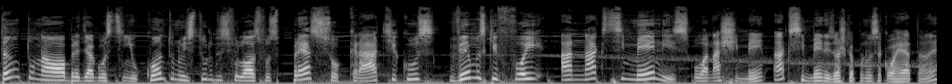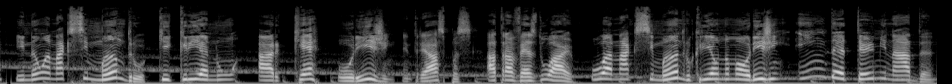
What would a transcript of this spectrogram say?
tanto na obra de Agostinho quanto no estudo dos filósofos pré-socráticos, vemos que foi Anaximenes, ou Anaximenes, Anaximenes, acho que é a pronúncia correta, né? E não Anaximandro, que cria num arqué origem, entre aspas, através do ar. O Anaximandro cria uma origem indeterminada.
